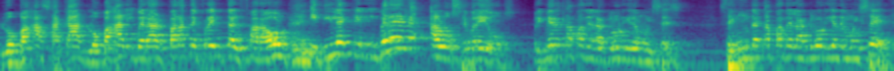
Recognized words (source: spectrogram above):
Los vas a sacar, los vas a liberar. Párate frente al faraón y dile que libere a los hebreos. Primera etapa de la gloria de Moisés. Segunda etapa de la gloria de Moisés.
